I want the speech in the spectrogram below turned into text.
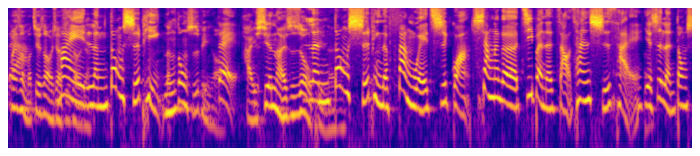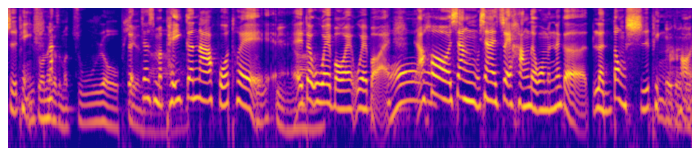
卖什么？介绍一下。介卖冷冻食品。冷冻食品哦，对海鲜还是肉？冷冻食品的范围之广，像那个基本的早餐食材也是冷冻食品你。说那个什么猪肉片、叫什么培根啊、火腿哎，对，微博哎，微博哎哦。然后像现在最夯的，我们那个冷冻食品嘛哈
